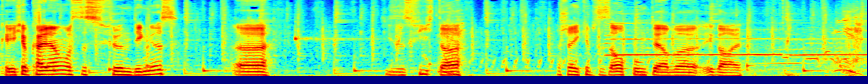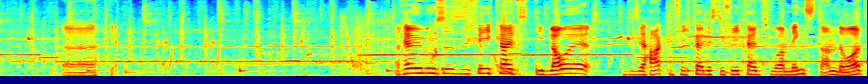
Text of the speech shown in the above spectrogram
Okay, ich habe keine Ahnung, was das für ein Ding ist. Äh, dieses Viech da. Wahrscheinlich gibt es auch Punkte, aber egal. Äh, ja. Ach ja, übrigens ist die Fähigkeit, die blaue, diese Hakenfähigkeit ist die Fähigkeit, wo am längsten andauert.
